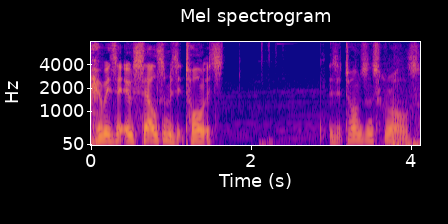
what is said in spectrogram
who is it who sells them? Is it Tom? It's is it Tomes and Scrolls?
